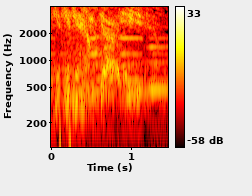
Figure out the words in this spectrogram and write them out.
Cam got hit.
